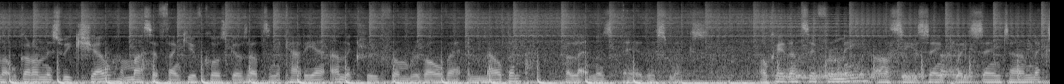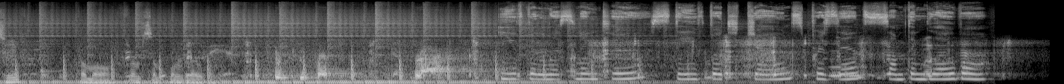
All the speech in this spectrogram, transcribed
That we've got on this week's show. A massive thank you, of course, goes out to Nicadia and the crew from Revolver in Melbourne for letting us air this mix. Okay, that's it from me. I'll see you same place, same time next week for more from Something Global. You've been listening to Steve Butch Jones presents Something Global.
